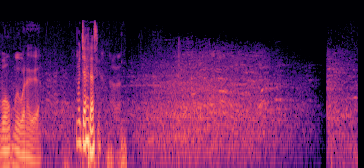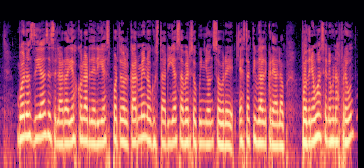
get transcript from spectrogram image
bu- muy buena idea. Muchas gracias. Buenos días, desde la radio escolar de Elías Puerto del Carmen nos gustaría saber su opinión sobre esta actividad del CreaLab. ¿Podríamos hacerles unas preguntas?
